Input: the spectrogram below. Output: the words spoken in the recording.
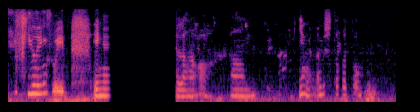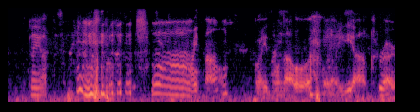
feelings, wait. Hinga lang ako. Um, yun nga, gusto ko to. Kaya, hmm. Hmm, wait lang. Quiet muna ako. Walang iyak. Rar.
